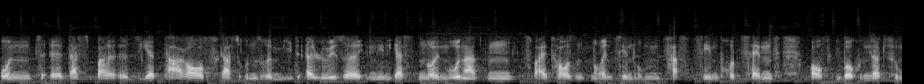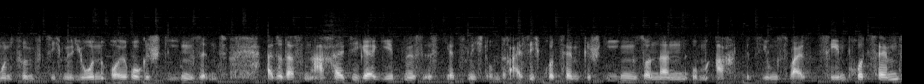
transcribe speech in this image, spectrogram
Und äh, das basiert darauf, dass unsere Mieterlöse in den ersten neun Monaten 2019 um fast 10 Prozent auf über 155 Millionen Euro gestiegen sind. Also das nachhaltige Ergebnis ist jetzt nicht um 30 Prozent gestiegen, sondern um 8 beziehungsweise 10 Prozent.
